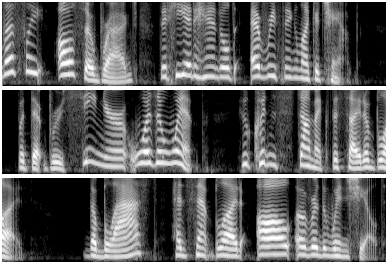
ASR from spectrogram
Leslie also bragged that he had handled everything like a champ, but that Bruce Sr. was a wimp who couldn't stomach the sight of blood. The blast had sent blood all over the windshield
